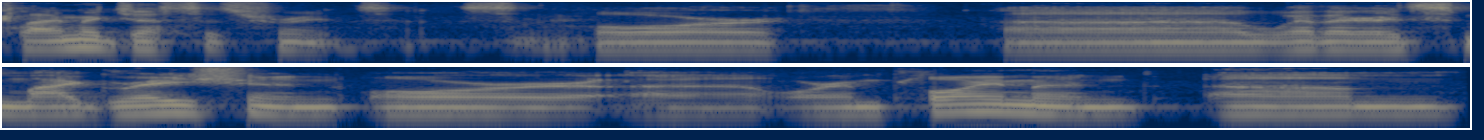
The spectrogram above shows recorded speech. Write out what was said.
Climate justice, for instance, or uh, whether it's migration or uh, or employment. Um,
